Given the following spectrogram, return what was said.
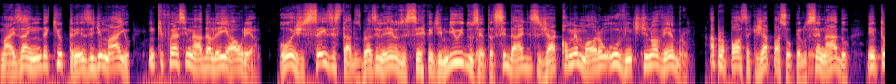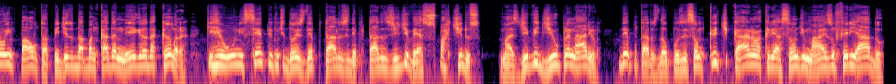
mais ainda que o 13 de maio, em que foi assinada a Lei Áurea. Hoje, seis estados brasileiros e cerca de 1.200 cidades já comemoram o 20 de novembro. A proposta, que já passou pelo Senado, entrou em pauta a pedido da bancada negra da Câmara, que reúne 122 deputados e deputadas de diversos partidos, mas dividiu o plenário. Deputados da oposição criticaram a criação de mais um feriado,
